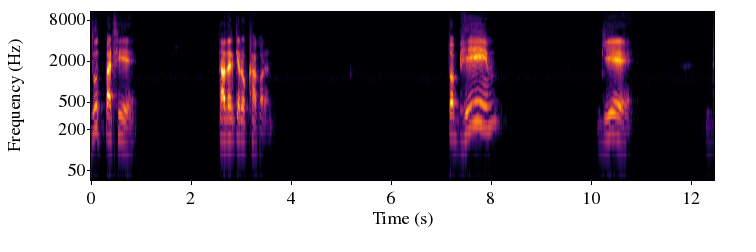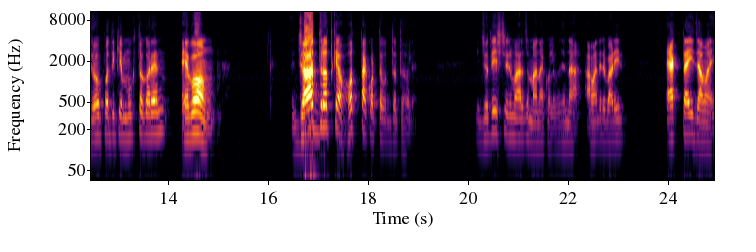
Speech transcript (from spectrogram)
দূত পাঠিয়ে তাদেরকে রক্ষা করেন। তো ভীম গিয়ে দ্রৌপদীকে মুক্ত করেন এবং জয়দ্রথকে হত্যা করতে উদ্যত হলেন। যুধিষ্ঠির মহারাজ মানা করলেন বলছে না, আমাদের বাড়ির একটাই জামাই,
